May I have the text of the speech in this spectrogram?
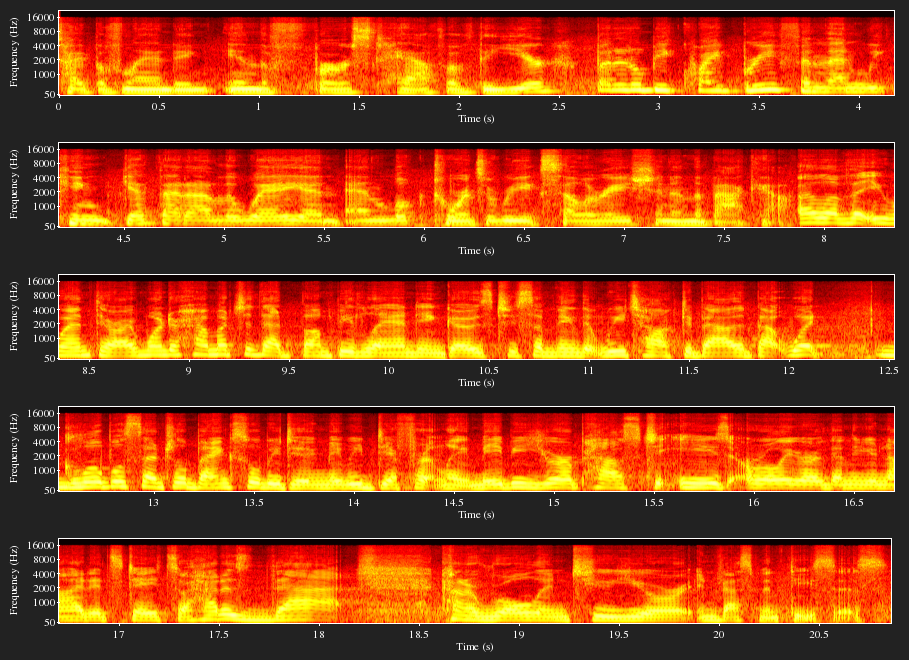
type of landing in the first half of the year, but it'll be quite brief and then we can get that out of the way and, and look towards a reacceleration in the back half. I love that you went there. I wonder how much of that bumpy landing goes to something that we talked about, about what global central banks will be doing maybe differently. Maybe Europe has to ease earlier than the United States. So how does that kind of roll into your investment thesis?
